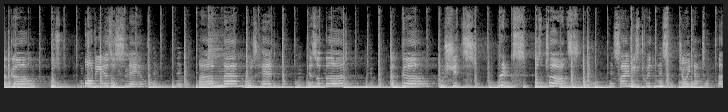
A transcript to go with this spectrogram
A girl whose body is a snail. A man whose head is a bird. A girl who shits bricks as turds. Siamese twins joined at the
